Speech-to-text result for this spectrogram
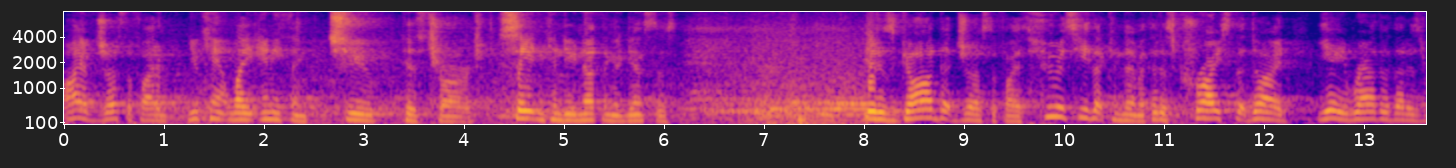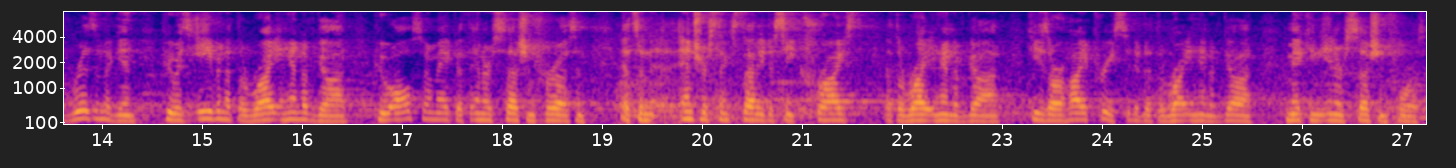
I have justified him. You can't lay anything to his charge. Satan can do nothing against us. It is God that justifieth. Who is he that condemneth? It is Christ that died yea, rather that is risen again, who is even at the right hand of God, who also maketh intercession for us. And it's an interesting study to see Christ at the right hand of God. He's our high priest seated at the right hand of God, making intercession for us.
